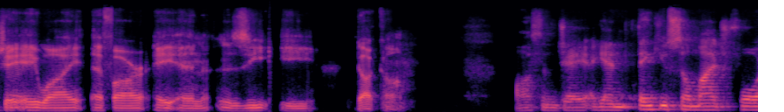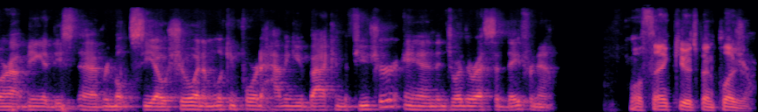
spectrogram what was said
J A Y F R A N Z E com. Awesome, Jay. Again, thank you so much for uh, being at this uh, remote CEO show. And I'm looking forward to having you back in the future and enjoy the rest of the day for now. Well, thank you. It's been a pleasure.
